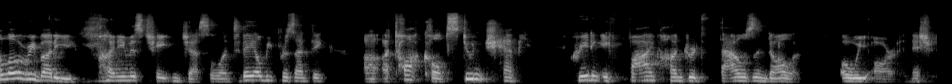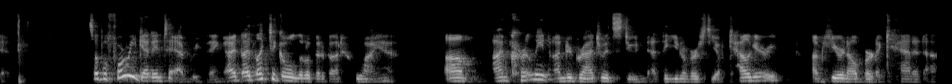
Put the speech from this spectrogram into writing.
Hello, everybody. My name is Chayton Jessel, and today I'll be presenting uh, a talk called Student Champion, creating a $500,000 OER initiative. So before we get into everything, I'd, I'd, like to go a little bit about who I am. Um, I'm currently an undergraduate student at the University of Calgary. I'm here in Alberta, Canada.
